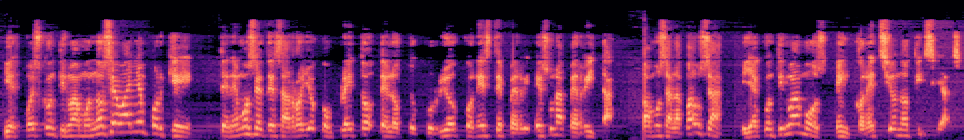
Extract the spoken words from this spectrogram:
y después continuamos. No se vayan porque tenemos el desarrollo completo de lo que ocurrió con este perrito. Es una perrita. Vamos a la pausa y ya continuamos en Conexión Noticias.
